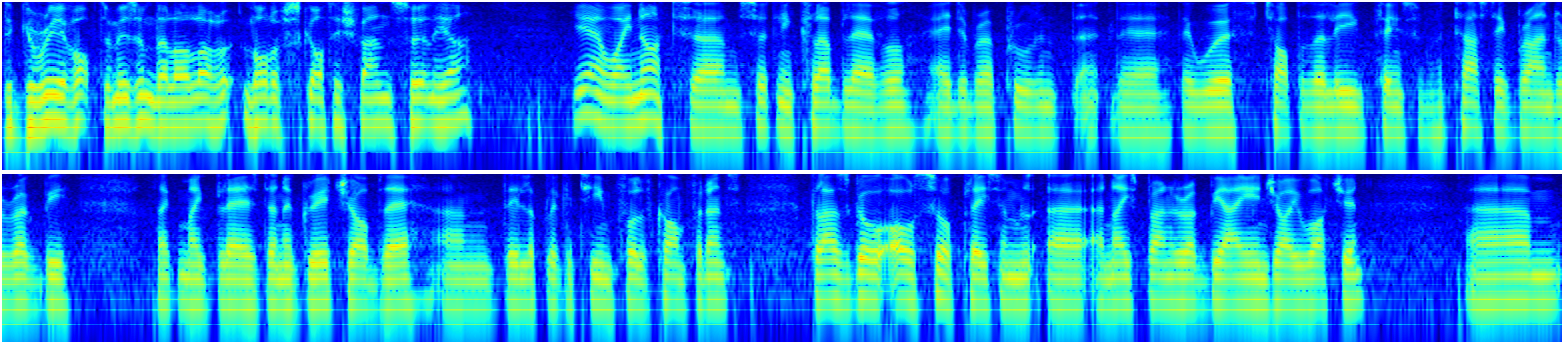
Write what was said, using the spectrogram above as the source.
degree of optimism that a lot of Scottish fans certainly are? Yeah, why not? Um, certainly club level, Edinburgh proven they're, they're worth top of the league, playing some fantastic brand of rugby. I think Mike Blair's done a great job there and they look like a team full of confidence. Glasgow also play some uh, a nice brand of rugby I enjoy watching. Um,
